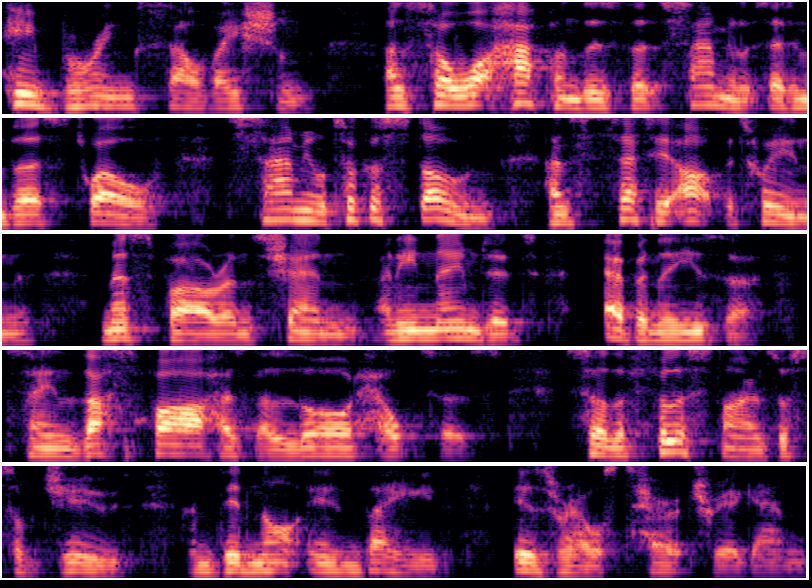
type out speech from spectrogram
He brings salvation. And so what happened is that Samuel, it says in verse 12, Samuel took a stone and set it up between Mizpah and Shen, and he named it Ebenezer, saying, Thus far has the Lord helped us. So the Philistines were subdued and did not invade Israel's territory again.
